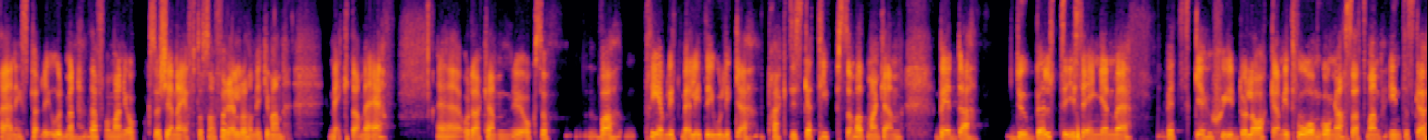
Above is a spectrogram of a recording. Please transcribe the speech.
träningsperiod. Men där får man ju också känna efter som förälder hur mycket man mäktar med. Eh, och där kan det också vara trevligt med lite olika praktiska tips som att man kan bädda dubbelt i sängen med vätskeskydd och lakan i två omgångar så att man inte ska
